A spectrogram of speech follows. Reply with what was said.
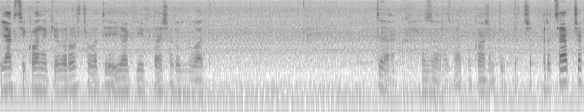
як ці коники вирощувати і як їх далі розвивати. Так, зараз ми покажемо той прицепчик.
